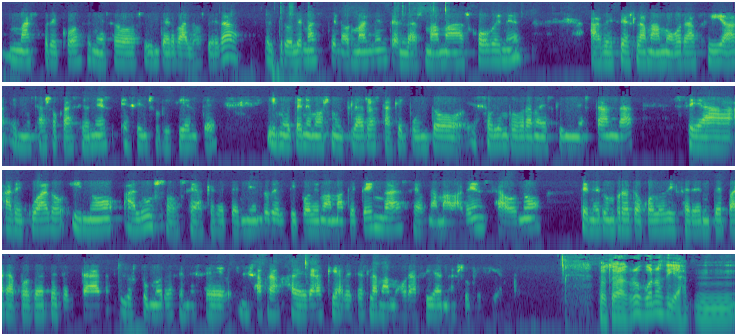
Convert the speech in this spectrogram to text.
más precoz en esos intervalos de edad. El problema es que normalmente en las mamás jóvenes a veces la mamografía en muchas ocasiones es insuficiente y no tenemos muy claro hasta qué punto solo un programa de screening estándar sea adecuado y no al uso, o sea que dependiendo del tipo de mama que tengas, sea una mama densa o no, tener un protocolo diferente para poder detectar los tumores en, ese, en esa franja de edad que a veces la mamografía no es suficiente. Doctora Cruz, buenos días. Mm,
